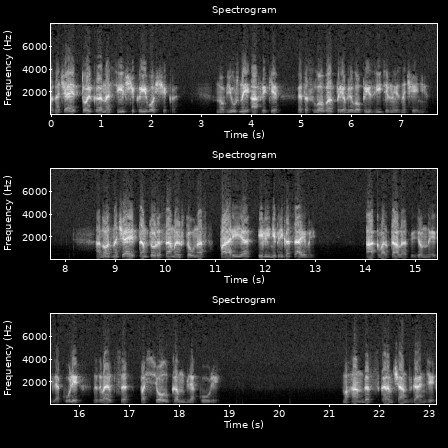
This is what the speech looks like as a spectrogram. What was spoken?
означает только носильщика и возчика. Но в Южной Африке это слово приобрело презрительное значение. Оно означает там то же самое, что у нас пария или неприкасаемый, а кварталы, отведенные для кули, называются поселком для кули. Мохандас Карамчанд Ганди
